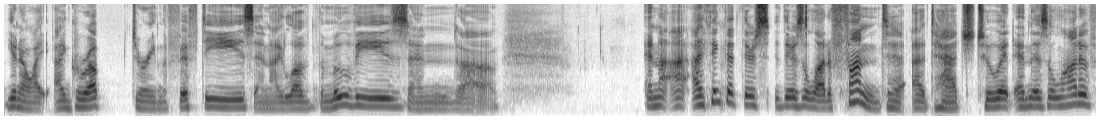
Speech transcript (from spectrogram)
you know, I, I grew up during the 50s and I loved the movies and, uh, and I, I think that there's there's a lot of fun to, attached to it, and there's a lot of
